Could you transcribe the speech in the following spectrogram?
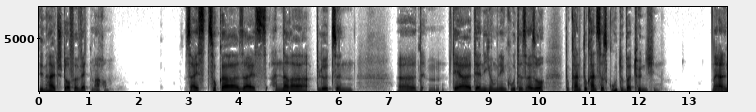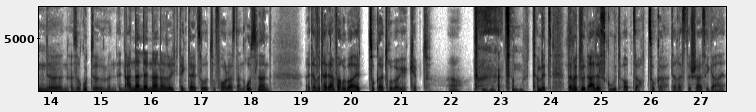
Inhaltsstoffe wettmachen. Sei es Zucker, sei es anderer Blödsinn, äh, der, der nicht unbedingt gut ist. Also du kannst, du kannst das gut übertünchen. Naja, in, mhm. äh, also gut, äh, in, anderen Ländern, also ich denke da jetzt so zuvorderst an Russland, äh, da wird halt einfach überall Zucker drüber gekippt. Ja. damit, damit wird alles gut, Hauptsache Zucker, der Rest ist scheißegal.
